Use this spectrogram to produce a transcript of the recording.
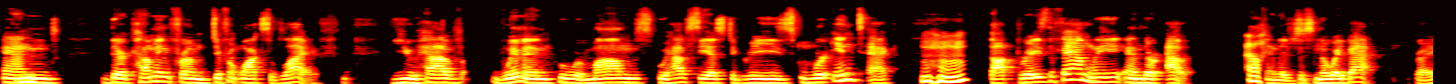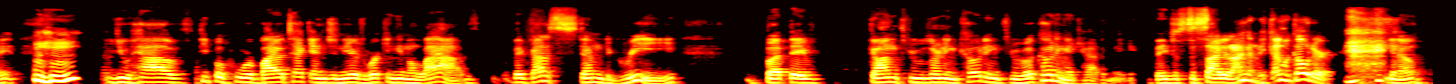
and mm. they're coming from different walks of life. You have women who were moms who have CS degrees, who were in tech, mm-hmm stop to raise the family and they're out. Oh. And there's just no way back, right? Mm-hmm. You have people who are biotech engineers working in a lab. They've got a STEM degree, but they've gone through learning coding through a coding academy. They just decided, I'm going to become a coder, you know?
